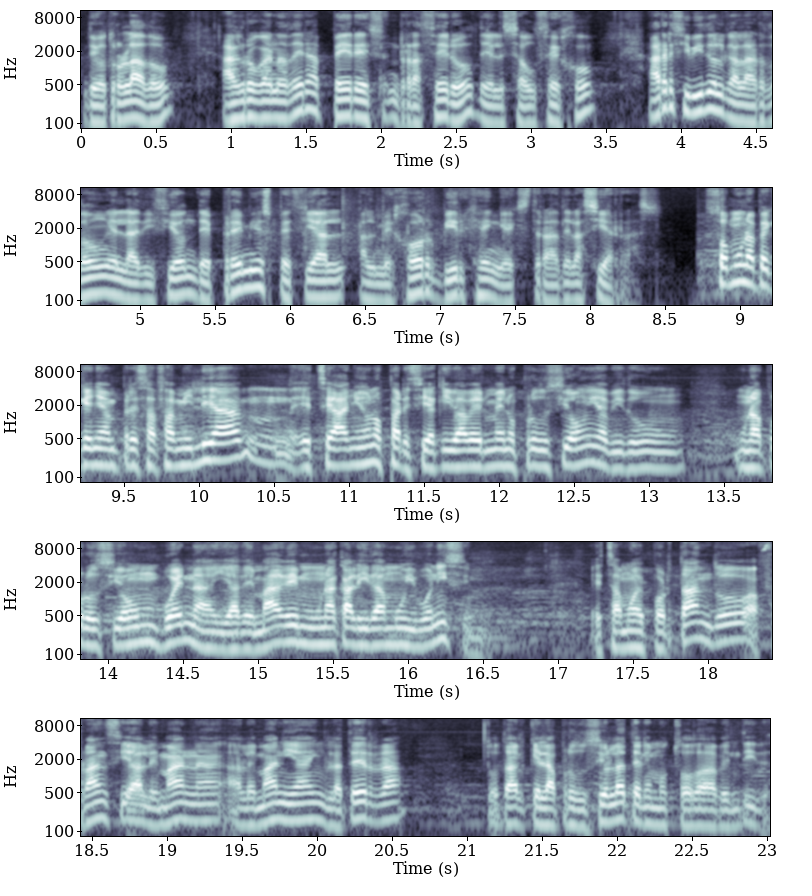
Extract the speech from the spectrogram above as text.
De otro lado, Agroganadera Pérez Racero del Saucejo ha recibido el galardón en la edición de Premio Especial al Mejor Virgen Extra de las Sierras. Somos una pequeña empresa familiar, este año nos parecía que iba a haber menos producción y ha habido una producción buena y además de una calidad muy buenísima. Estamos exportando a Francia, Alemania, Alemania, Inglaterra, total que la producción la tenemos toda vendida.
